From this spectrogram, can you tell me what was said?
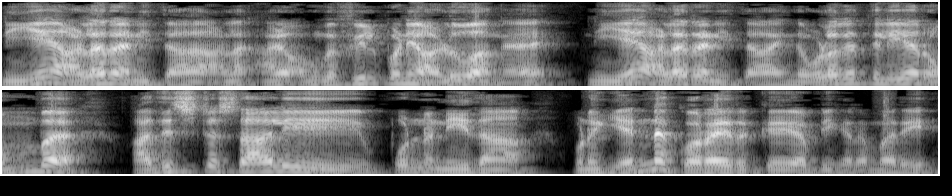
நீ ஏன் அலர் அனிதா? அழ- அவங்க ஃபீல் பண்ணி அழுவாங்க. நீ ஏன் அலர் அனிதா? இந்த உலகத்திலேயே ரொம்ப அதிர்ஷ்டசாலி பொண்ணு நீ தான் உனக்கு என்ன குறை இருக்கு? அப்படிங்கிற மாதிரி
